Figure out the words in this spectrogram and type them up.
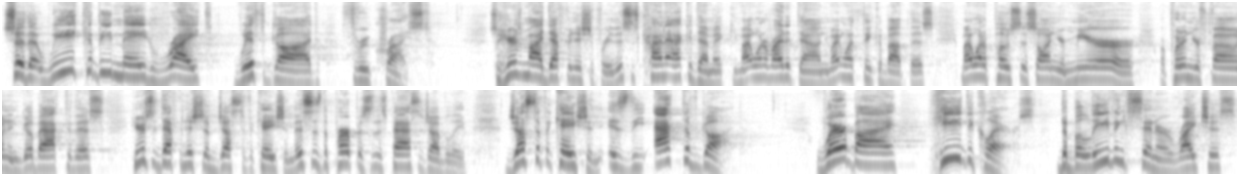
so that we could be made right with God through Christ. So here's my definition for you. This is kind of academic. You might want to write it down. You might want to think about this. You might want to post this on your mirror or, or put on your phone and go back to this. Here's the definition of justification. This is the purpose of this passage, I believe. Justification is the act of God whereby he declares the believing sinner righteous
